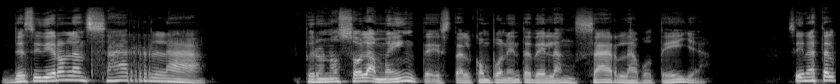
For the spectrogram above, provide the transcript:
decidieron lanzarla. Pero no solamente está el componente de lanzar la botella, sino está el,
